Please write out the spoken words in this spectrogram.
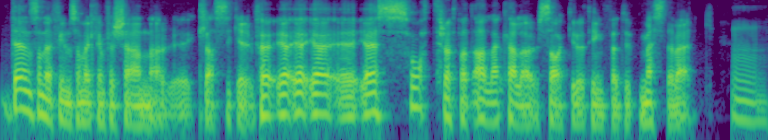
det är en sån där film som verkligen förtjänar eh, klassiker. För jag, jag, jag, jag är så trött på att alla kallar saker och ting för typ mästerverk. Mm.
